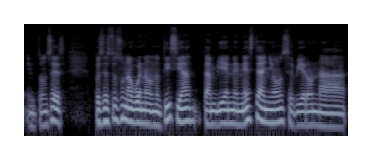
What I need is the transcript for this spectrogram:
Entonces, pues esto es una buena noticia. También en este año se vieron a,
